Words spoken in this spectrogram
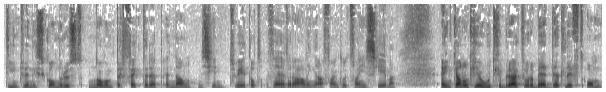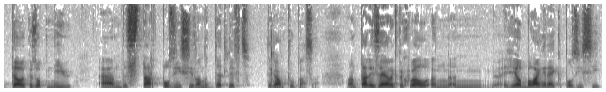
10, 20 seconden rust, nog een perfecte rep en dan misschien 2 tot 5 herhalingen, afhankelijk van je schema. En kan ook heel goed gebruikt worden bij deadlift om telkens opnieuw um, de startpositie van de deadlift te gaan toepassen. Want dat is eigenlijk toch wel een, een heel belangrijke positie.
